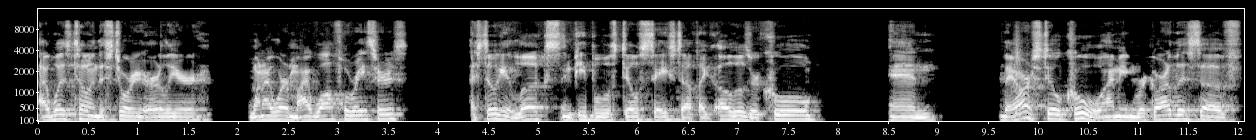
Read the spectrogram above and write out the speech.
I was telling the story earlier. When I wear my waffle racers, I still get looks, and people will still say stuff like, "Oh, those are cool," and they are still cool. I mean, regardless of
